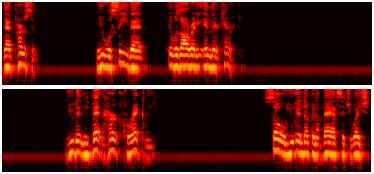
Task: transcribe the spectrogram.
that person, you will see that it was already in their character. You didn't vet her correctly, so you end up in a bad situation.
